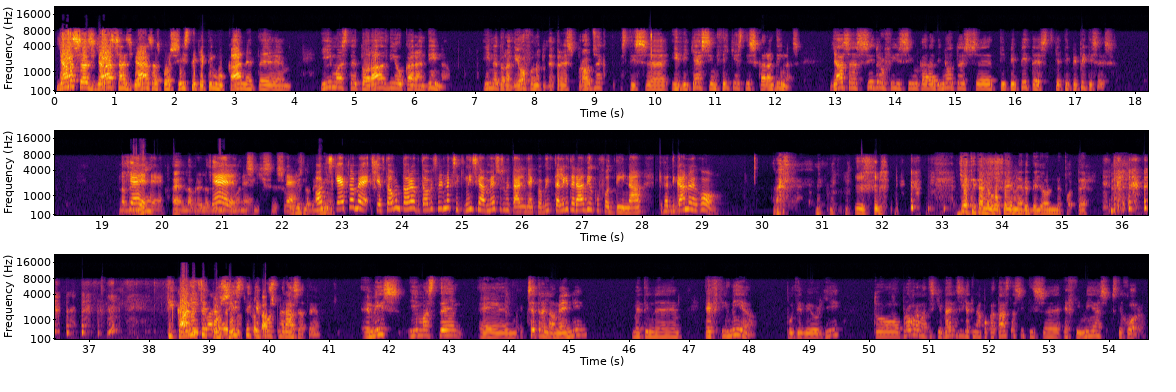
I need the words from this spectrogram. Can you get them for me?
Γεια σας, γεια σας, γεια σας, πώς είστε και τι μου κάνετε. Είμαστε το ράδιο Καραντίνα. Είναι το ραδιόφωνο του The Press Project στις ε, ειδικές συνθήκες της καραντίνας. Γεια σας σύντροφοι συγκαραντινιώτες ε, τυπιπίτες και τυπιπίτησες. Χαίρετε. Έλα βρε λαμπρινή, μου ανησύχησες. Ναι. Χωρίς λαμπρινή. Όχι, σκέφτομαι, σκεφτόμουν τώρα που το έπαιξε πρέπει να ξεκινήσει αμέσως με τα άλλη μια εκπομπή που θα λέγεται Ράδιο Κουφοντίνα και θα την κάνω εγώ. Γιατί τα λογοπαίγνια δεν τελειώνουν ποτέ; Τι κάνετε, πώς είστε και πώς περάσατε; Εμείς είμαστε ε, ξετρελαμένοι με την ε, ευθυμία που δημιουργεί το πρόγραμμα της κυβέρνησης για την αποκατάσταση της ε, ευθυμίας στη χώρα.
